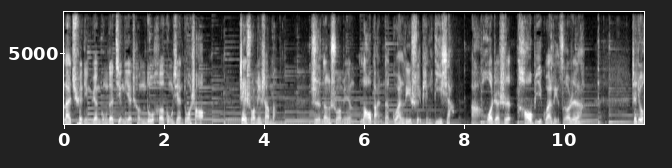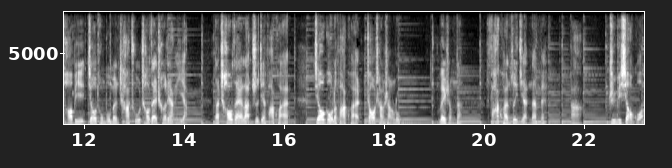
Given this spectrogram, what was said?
来确定员工的敬业程度和贡献多少，这说明什么？只能说明老板的管理水平低下啊，或者是逃避管理责任啊。这就好比交通部门查处超载车辆一样，那超载了直接罚款，交够了罚款照常上路，为什么呢？罚款最简单呗，啊，至于效果，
